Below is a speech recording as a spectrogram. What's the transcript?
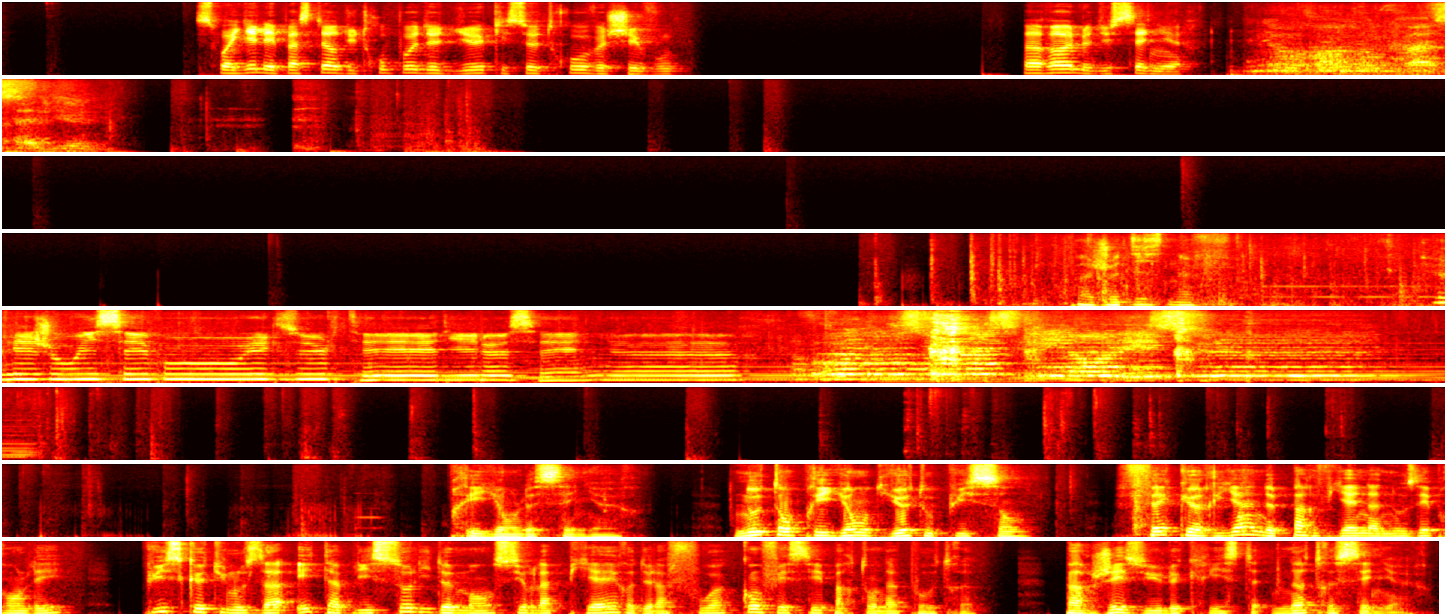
Soyez les pasteurs du troupeau de Dieu qui se trouve chez vous. Parole du Seigneur. Nous rendons grâce à Dieu. Page 19. Réjouissez-vous, exultez, dit le Seigneur. Vos noms sont inscrits dans les cieux. Prions le Seigneur. Nous t'en prions, Dieu Tout-Puissant. Fais que rien ne parvienne à nous ébranler, puisque tu nous as établis solidement sur la pierre de la foi confessée par ton apôtre, par Jésus le Christ, notre Seigneur.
